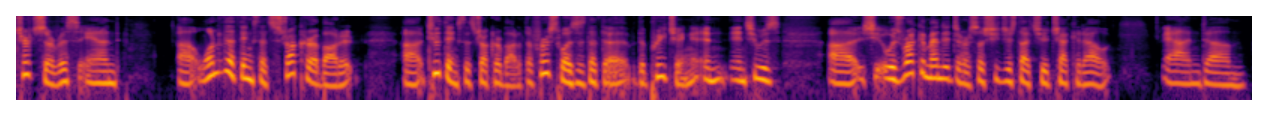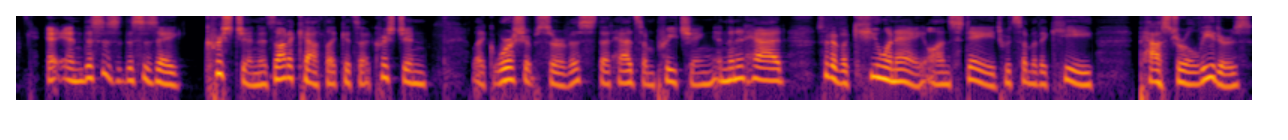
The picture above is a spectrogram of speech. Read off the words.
church service, and uh, one of the things that struck her about it, uh, two things that struck her about it. The first was is that the the preaching, and and she was, uh, she it was recommended to her, so she just thought she would check it out, and um, and, and this is this is a Christian. It's not a Catholic. It's a Christian like worship service that had some preaching, and then it had sort of a Q and A on stage with some of the key pastoral leaders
